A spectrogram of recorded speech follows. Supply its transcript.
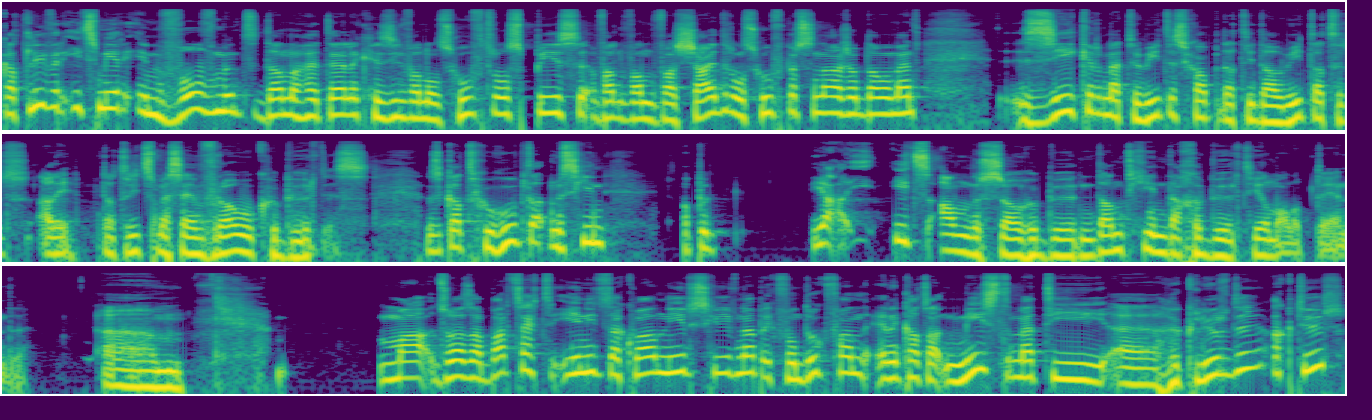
Ik had liever iets meer involvement dan nog uiteindelijk gezien van ons hoofdrolspace, van, van, van Scheider, ons hoofdpersonage op dat moment. Zeker met de wetenschap dat hij dan weet dat er, allez, dat er iets met zijn vrouw ook gebeurd is. Dus ik had gehoopt dat misschien op een, ja, iets anders zou gebeuren dan hetgeen dat gebeurt helemaal op het einde. Um, maar zoals dat Bart zegt, één iets dat ik wel neergeschreven heb, ik vond ook van, en ik had dat meest met die uh, gekleurde acteur.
